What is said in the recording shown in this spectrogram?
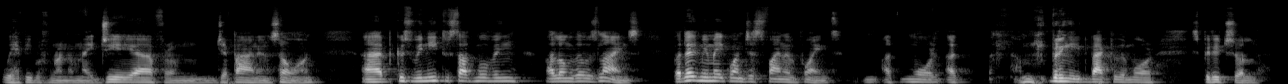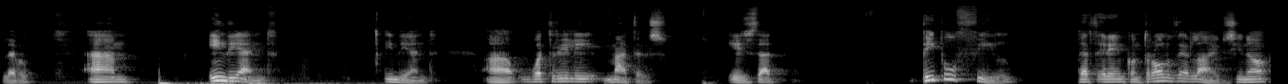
We have people from Nigeria, from Japan, and so on, uh, because we need to start moving along those lines. But let me make one just final point. At more, at, I'm bringing it back to the more spiritual level. Um, in the end, in the end, uh, what really matters is that people feel that they're in control of their lives. You know,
